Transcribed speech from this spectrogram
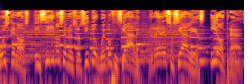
Búsquenos y síguenos en nuestro sitio web oficial, redes sociales y otras.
